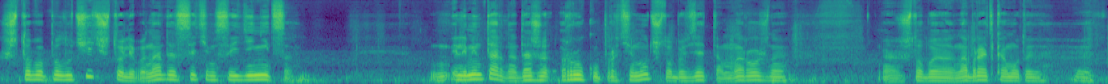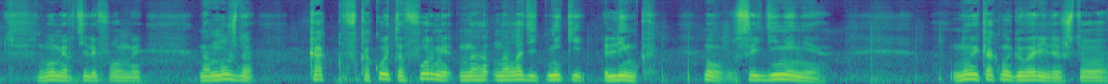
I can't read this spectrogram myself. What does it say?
чтобы получить что-либо, надо с этим соединиться. Элементарно, даже руку протянуть, чтобы взять там мороженое, э, чтобы набрать кому-то э, номер телефонный. Нам нужно как в какой-то форме на, наладить некий линк, ну, соединение – ну и как мы говорили, что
